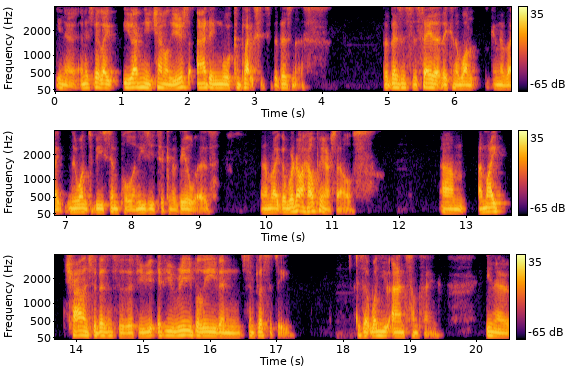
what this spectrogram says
You know, and it's a bit like you add a new channel, you're just adding more complexity to the business. But businesses say that they kind of want kind of like they want to be simple and easy to kind of deal with. And I'm like, we're not helping ourselves. Um, I might challenge the businesses if you if you really believe in simplicity, is that when you add something, you know,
